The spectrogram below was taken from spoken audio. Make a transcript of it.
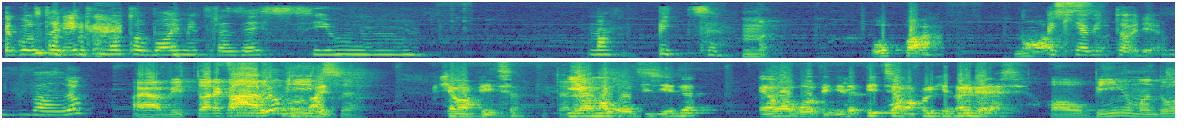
Eu gostaria que o motoboy me trazesse um. Uma pizza. Hum. Opa! Nossa. Aqui é a Vitória. Valeu! Aí a Vitória com uma Valeu, pizza. Que é uma pizza. Vitória E é uma boa pedida. É uma boa pedida. Pizza é uma coisa que não envelhece. Ó, o Binho mandou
